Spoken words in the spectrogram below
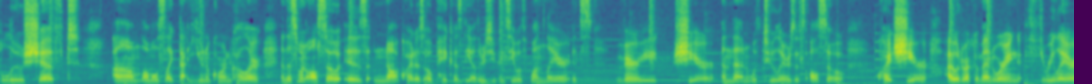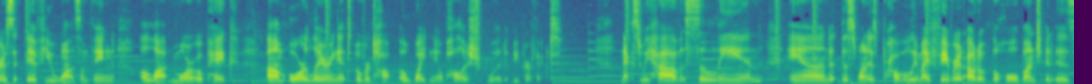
blue shift, um, almost like that unicorn color. And this one also is not quite as opaque as the others. You can see with one layer it's very sheer, and then with two layers it's also quite sheer. I would recommend wearing three layers if you want something a lot more opaque, um, or layering it over top a white nail polish would be perfect. Next we have Celine, and this one is probably my favorite out of the whole bunch. It is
